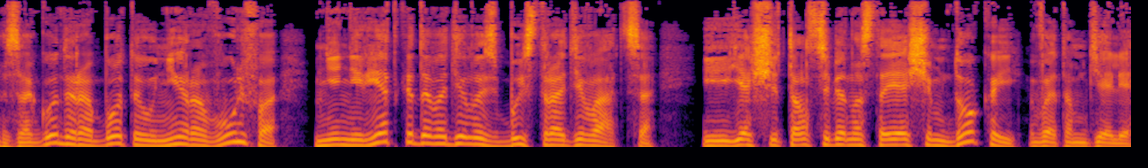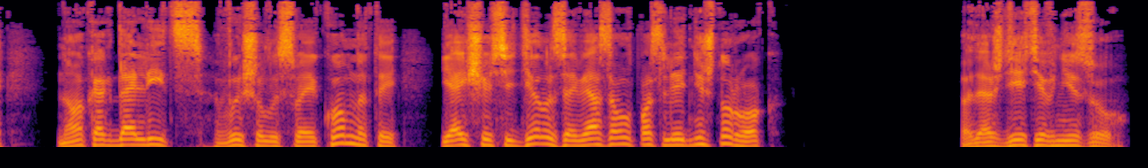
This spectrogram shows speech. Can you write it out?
За годы работы у Нира Вульфа мне нередко доводилось быстро одеваться, и я считал себя настоящим докой в этом деле, но когда Лиц вышел из своей комнаты, я еще сидел и завязывал последний шнурок. «Подождите внизу»,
